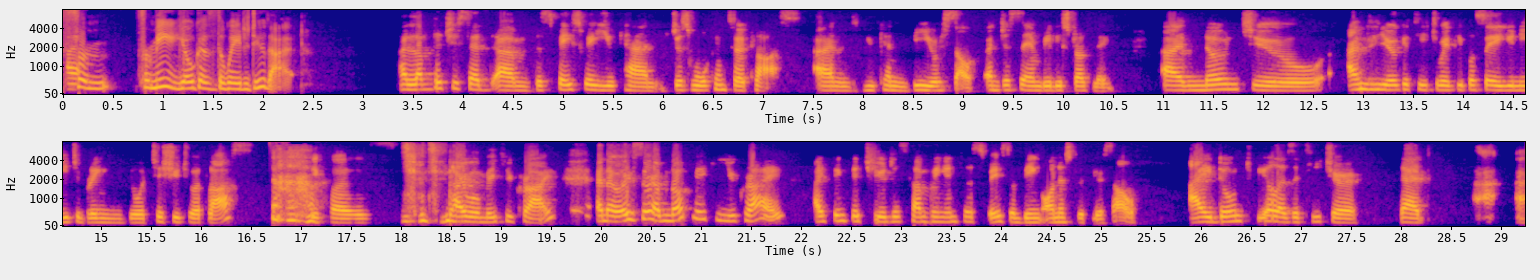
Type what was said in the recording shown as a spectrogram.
for for me, yoga is the way to do that. I love that you said um, the space where you can just walk into a class and you can be yourself and just say, I'm really struggling. I'm known to, I'm the yoga teacher where people say you need to bring your tissue to a class because I will make you cry. And I always say, I'm not making you cry. I think that you're just coming into a space of being honest with yourself. I don't feel as a teacher that uh, uh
